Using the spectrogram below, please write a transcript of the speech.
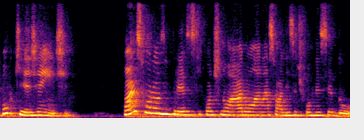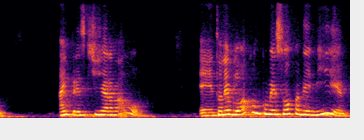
Por quê, gente? Quais foram as empresas que continuaram lá na sua lista de fornecedor? A empresa que te gera valor. É, então, lembrou quando começou a pandemia,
